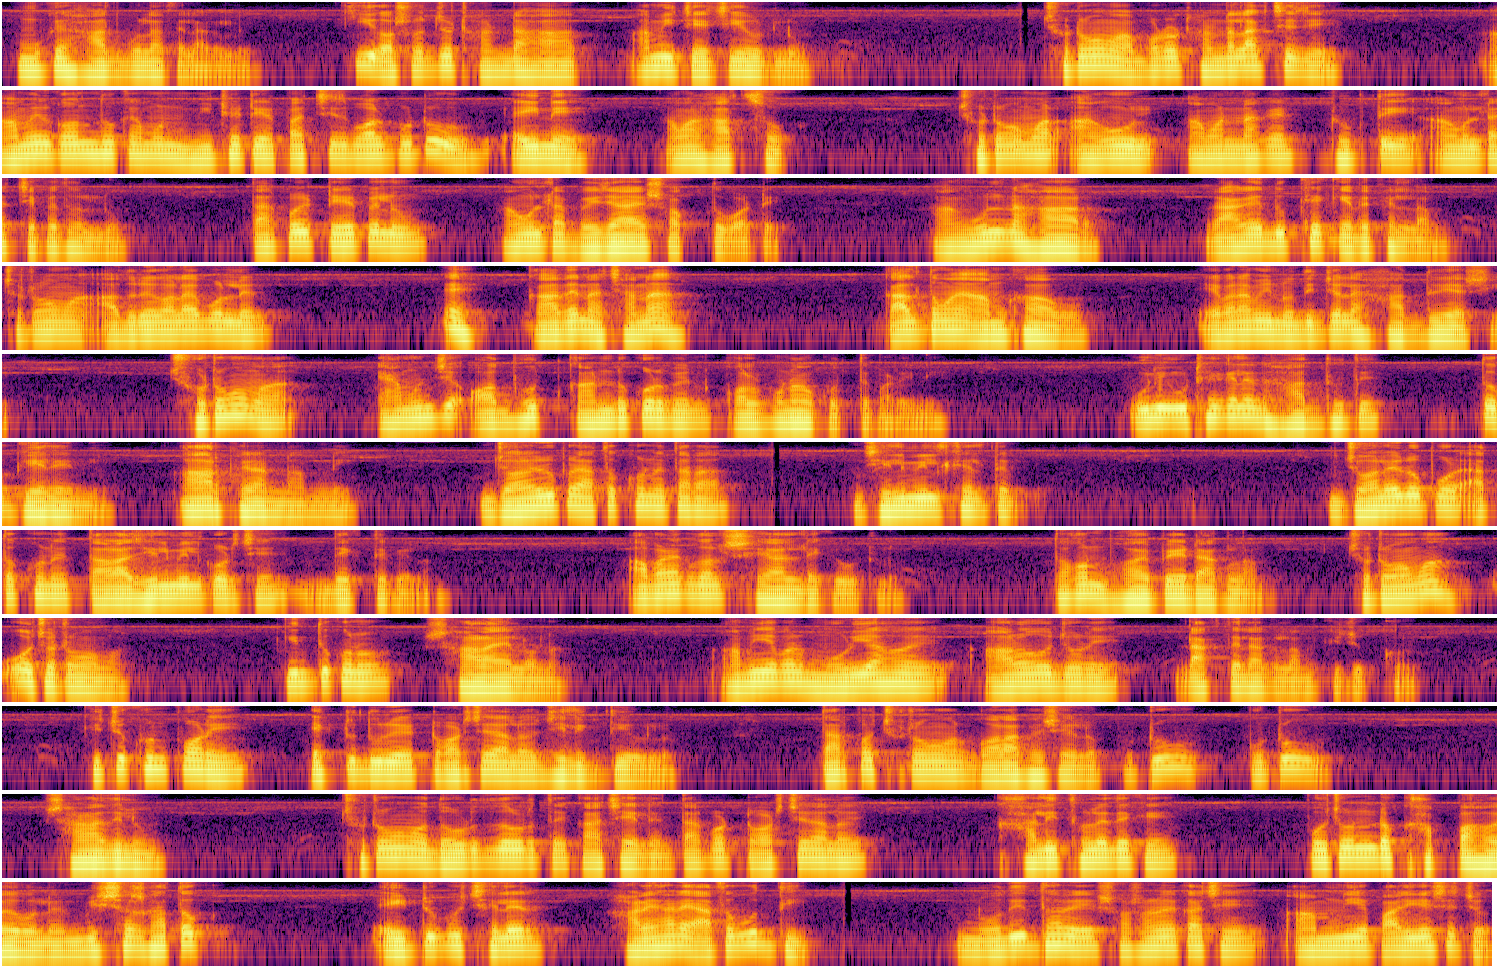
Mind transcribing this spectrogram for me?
মুখে হাত বোলাতে লাগল। কি অসহ্য ঠান্ডা হাত, আমি চেঁচিয়ে উঠলুম। ছোটো মামা, বড় ঠান্ডা লাগছে যে, আমের গন্ধ কেমন মিঠে টের পাচ্ছিস বল পুটু? এই নে, আমার হাত শোক। ছোটো মামার আঙুল আমার নাকে ঢুকতেই আঙুলটা চেপে ধরলুম। তারপরে টের পেলুম আঙুলটা বেজায় শক্ত বটে। আঙুল না হার রাগে দুঃখে কেঁদে ফেললাম। ছোটো মামা আদুরে গলায় বললেন এ কাঁদে না ছানা। কাল তোমায় আম খাওয়াবো। এবার আমি নদীর জলে হাত ধুয়ে আসি। ছোটো মামা এমন যে অদ্ভুত কাণ্ড করবেন কল্পনাও করতে পারিনি। উনি উঠে গেলেন হাত ধুতে, তো গেলেনি আর ফেরার নাম নেই। জলের উপর এতক্ষণে তারা ঝিলমিল খেলতে, জলের ওপর এতক্ষণে তারা ঝিলমিল করছে দেখতে পেলাম। আবার একদল শেয়াল ডেকে উঠল। তখন ভয় পেয়ে ডাকলাম, ছোটো মামা, ও ছোটো মামা। কিন্তু কোনো সাড়া এলো না। আমি এবার মরিয়া হয়ে আরও জোরে ডাকতে লাগলাম কিছুক্ষণ। কিছুক্ষণ পরে একটু দূরে টর্চের আলো ঝিলিক দিয়ে উঠল। তারপর ছোটো মামার গলা ভেসে এলো, পুটু পুটু। সাড়া দিলুম। ছোটো মামা দৌড়তে দৌড়তে কাছে এলেন, তারপর টর্চের আলোয় খালি থলে দেখে প্রচণ্ড খাপ্পা হয়ে বললেন, বিশ্বাসঘাতক? এইটুকু ছেলের হাড়ে হাড়ে এত বুদ্ধি? নদীর ধারে শ্মশানের কাছে আম নিয়ে পালিয়ে এসেছ?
